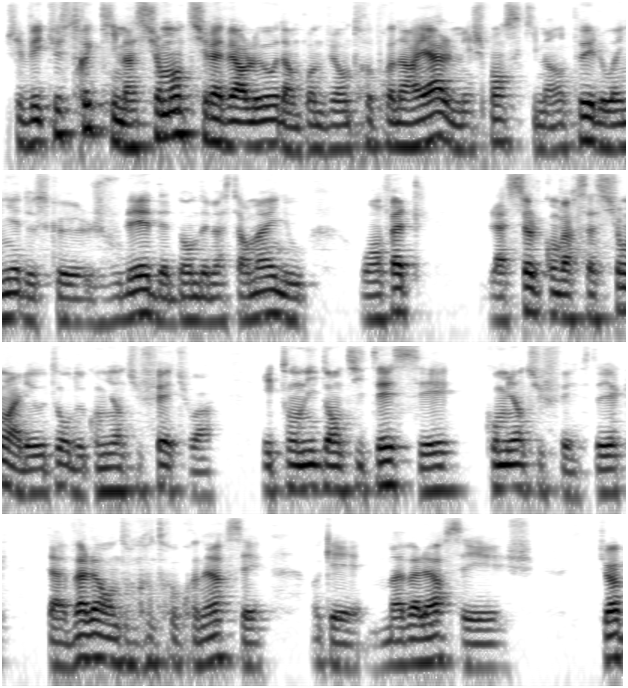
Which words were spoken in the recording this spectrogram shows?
j'ai vécu ce truc qui m'a sûrement tiré vers le haut d'un point de vue entrepreneurial, mais je pense qu'il m'a un peu éloigné de ce que je voulais, d'être dans des masterminds où, où, en fait, la seule conversation, elle est autour de combien tu fais, tu vois. Et ton identité, c'est combien tu fais. C'est-à-dire que ta valeur en tant qu'entrepreneur, c'est, OK, ma valeur, c'est, tu vois,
